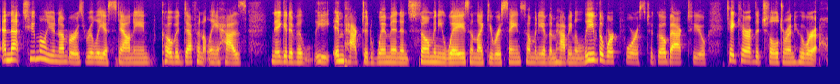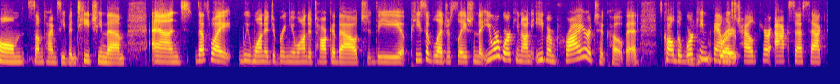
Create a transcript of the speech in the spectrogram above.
And that 2 million number is really astounding. COVID definitely has negatively impacted women in so many ways. And like you were saying, so many of them having to leave the workforce to go back to take care of the children who were at home, sometimes even teaching them. And that's why we wanted to bring you on to talk about the piece of legislation that you were working on even prior to COVID. It's called the mm-hmm. Working Families right. Child Care Access Act.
